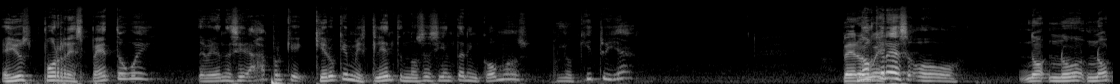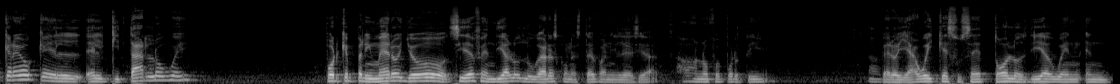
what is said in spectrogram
ellos por respeto, güey, deberían decir, ah, porque quiero que mis clientes no se sientan incómodos, pues lo quito y ya. Pero, ¿No crees? O, No, no, no creo que el, el quitarlo, güey. Porque primero yo sí defendía los lugares con Stephanie y le decía, no, no fue por ti. Ok. Pero ya, güey, que sucede todos los días, güey, en, en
